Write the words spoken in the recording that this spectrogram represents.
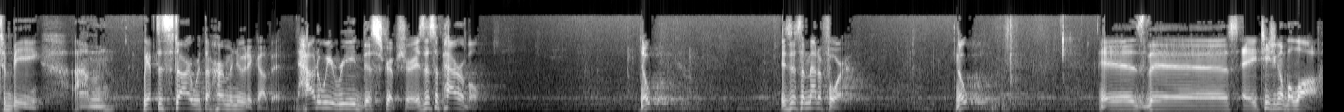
to be. Um, we have to start with the hermeneutic of it. How do we read this scripture? Is this a parable? Nope. Is this a metaphor? Nope. Is this a teaching of the law?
